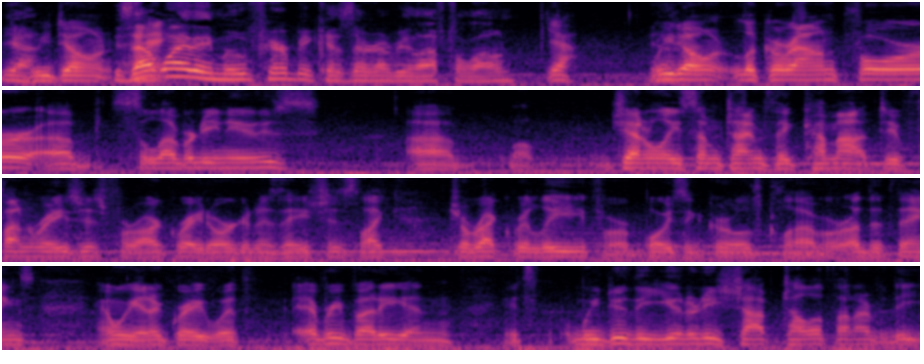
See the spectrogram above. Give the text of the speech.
Yeah. We don't. Is that hang- why they move here? Because they're going to be left alone? Yeah. We don't look around for uh, celebrity news. Uh, well, generally, sometimes they come out to fundraisers for our great organizations like Direct Relief or Boys and Girls Club or other things, and we integrate with everybody. And it's we do the Unity Shoppe Telethon every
